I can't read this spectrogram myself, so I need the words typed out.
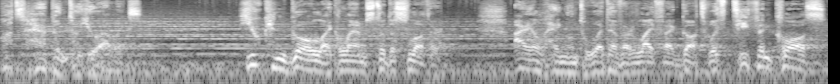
What's happened to you, Alex? You can go like lambs to the slaughter. I'll hang on to whatever life I got with teeth and claws.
